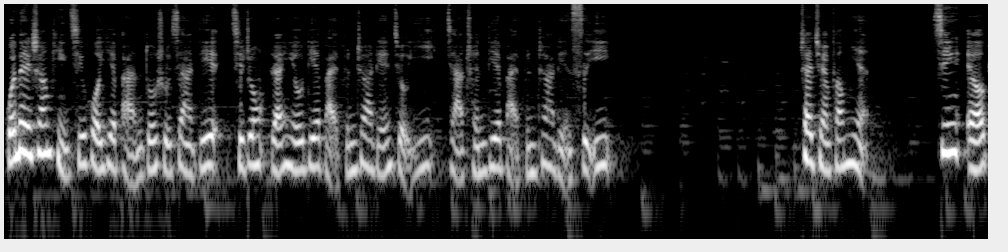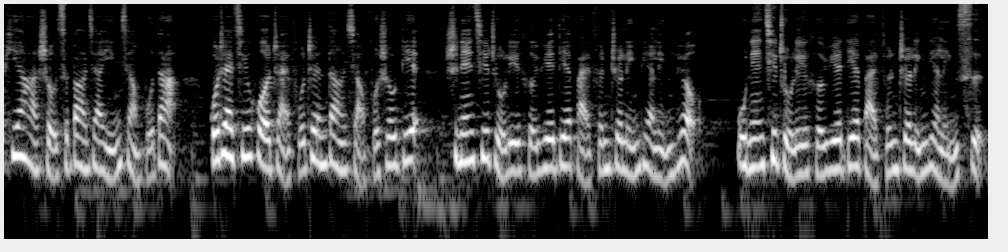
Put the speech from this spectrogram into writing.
国内商品期货夜盘多数下跌，其中燃油跌百分之二点九一，甲醇跌百分之二点四一。债券方面，新 LPR 首次报价影响不大，国债期货窄幅震荡，小幅收跌，十年期主力合约跌百分之零点零六，五年期主力合约跌百分之零点零四。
